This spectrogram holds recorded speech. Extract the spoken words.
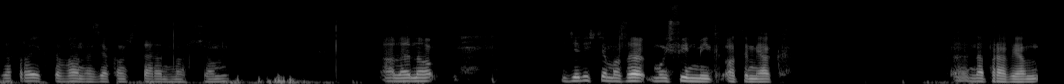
zaprojektowane z jakąś starannością, ale no, Widzieliście może mój filmik o tym, jak e, naprawiam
